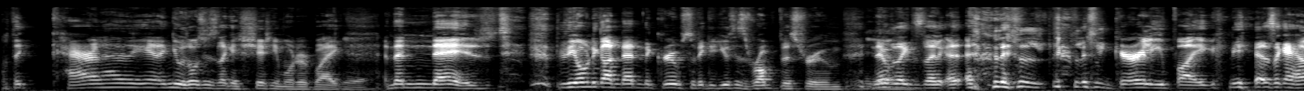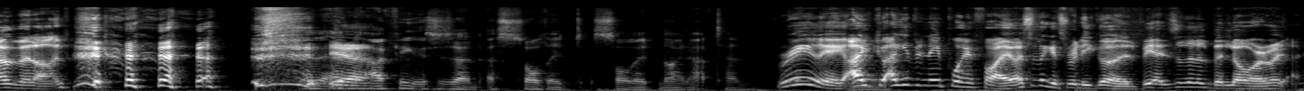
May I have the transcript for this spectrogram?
I think Carl had it again. I think it was also just like a shitty motorbike. Yeah. And then Ned, they only got Ned in the group so they could use his rumpus room. Ned Yeah. was like this like a, a little little girly bike. And he has like a helmet on. And, and yeah, I think this is a, a solid, solid nine out of ten. really. I, Yeah. I give it an eight point five. I still think it's really good. But yeah, it's a little bit lower, but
